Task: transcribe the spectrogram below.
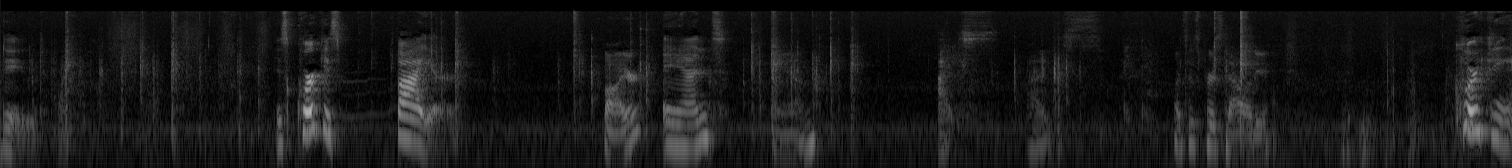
dude. His quirk is fire Fire and and ice. ice. What's his personality? Quirky.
